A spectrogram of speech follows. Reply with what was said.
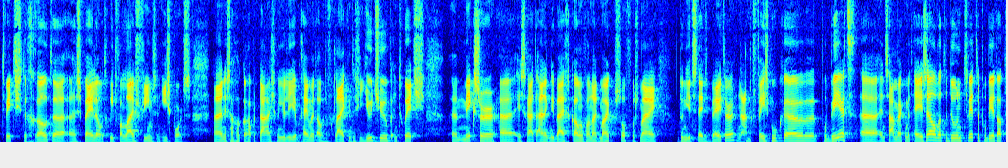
Twitch de grote uh, speler op het gebied van livestreams en e-sports. en ik zag ook een rapportage van jullie op een gegeven moment over de vergelijking tussen YouTube en Twitch. Mixer uh, is er uiteindelijk nu bijgekomen vanuit Microsoft. Volgens mij doen die het steeds beter. Nou, Facebook uh, probeert in samenwerking met ESL wat te doen. Twitter probeert dat.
